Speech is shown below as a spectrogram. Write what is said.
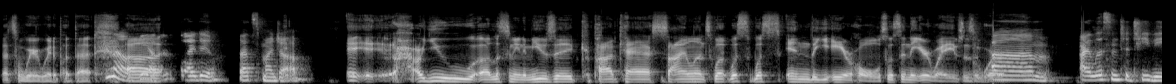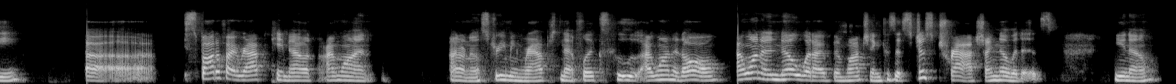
That's a weird way to put that. No, Uh, yeah, that's what I do. That's my job. Are you uh, listening to music, podcasts, silence? What what's what's in the ear holes? What's in the earwaves, as it were? Um, I listen to TV. uh, Spotify Wrapped came out. I want, I don't know, streaming Wrapped, Netflix, Hulu. I want it all. I want to know what I've been watching because it's just trash. I know it is. You know,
